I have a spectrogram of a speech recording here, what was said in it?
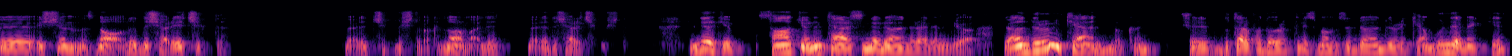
e, ışığımız ne oldu? Dışarıya çıktı. Böyle çıkmıştı bakın. Normalde böyle dışarı çıkmıştı. Şimdi diyor ki saat yönün tersinde döndürelim diyor. Döndürürken bakın şöyle bu tarafa doğru prizmamızı döndürürken bu demek ki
